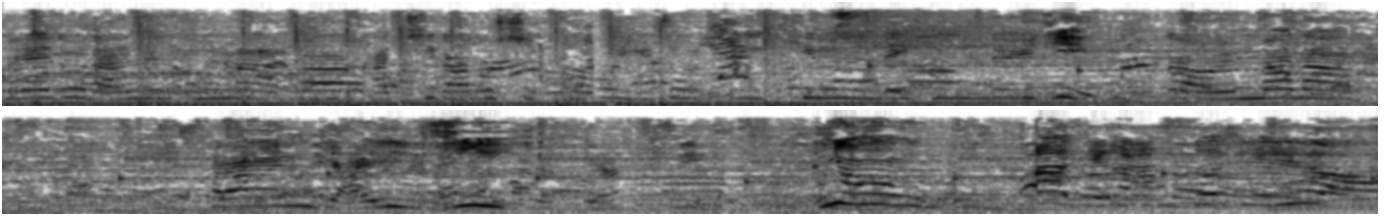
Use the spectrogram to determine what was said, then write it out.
그래도 나는 엄마 아빠 같이 가고 싶어. 유소씨 키우는데 힘들지? 나 얼마나 사랑하는지 알지? 새끼야? 안녕. 아, 제가 암컷이에요.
